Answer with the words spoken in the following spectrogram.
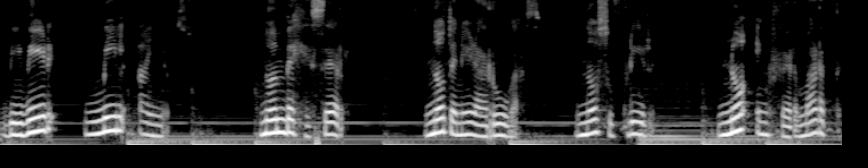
Vivir mil años, no envejecer, no tener arrugas, no sufrir, no enfermarte.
